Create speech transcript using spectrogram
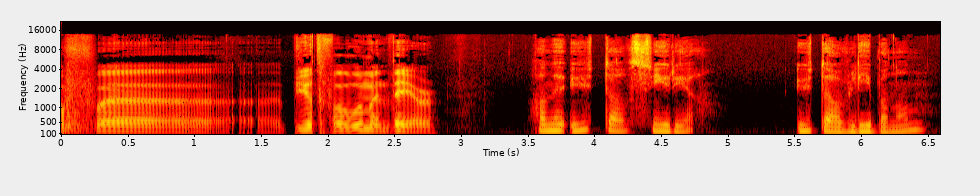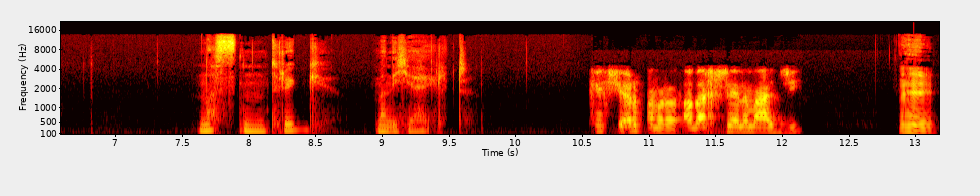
of uh, beautiful women there. Han er ute av Syria, ute av Libanon. Nesten trygg, men ikke helt. هيك شي اربع مرات هذا اخر شيء انا ما عاد جي ايه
